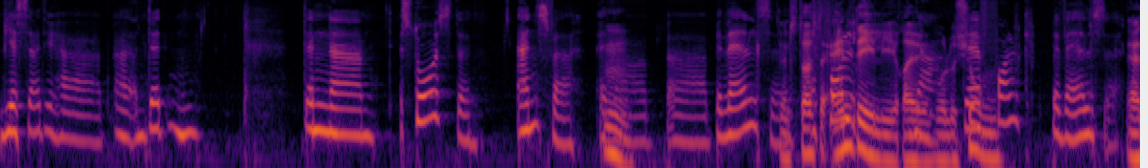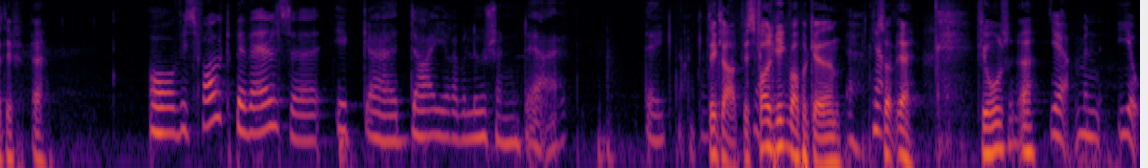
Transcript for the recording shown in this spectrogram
vi har stadig har uh, den, den uh, største ansvar eller uh, bevægelse. Den største er folk, andel i Ja, revolutionen. det er folkbevægelse. Ja, det, ja. Og hvis folkbevægelse ikke uh, der i revolution, det er, det er ikke nok. det er klart. Hvis folk ikke var på gaden, Ja. så ja. Fiose, ja. Ja, men jo,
